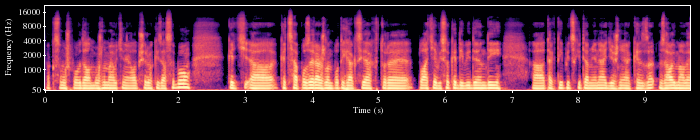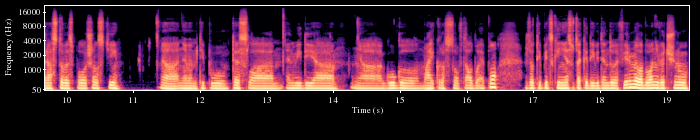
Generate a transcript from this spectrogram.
ako som už povedal, možno majú tie najlepšie roky za sebou. Keď, keď sa pozeráš len po tých akciách, ktoré platia vysoké dividendy, tak typicky tam nenájdeš nejaké zaujímavé rastové spoločnosti, a neviem, typu Tesla, Nvidia, Google, Microsoft alebo Apple, že to typicky nie sú také dividendové firmy, lebo oni väčšinu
